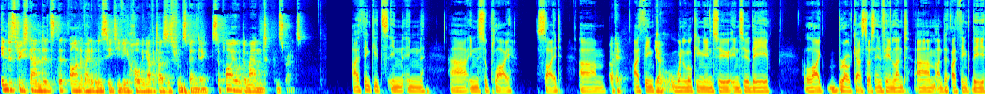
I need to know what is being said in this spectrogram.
industry standards that aren't available in CTV holding advertisers from spending? Supply or demand constraints? I think it's in in uh, in the supply side. Um, Okay. I think Yeah. when looking into into the like broadcasters in Finland, um, and I think the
